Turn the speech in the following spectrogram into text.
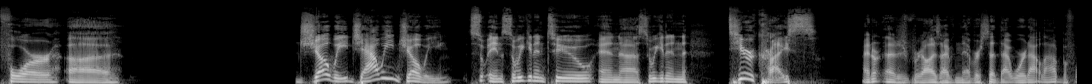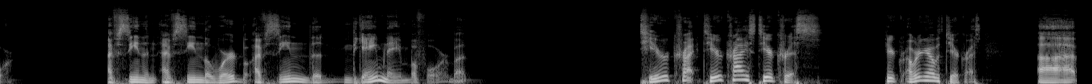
for uh, Joey, Joey, Joey, so in Suikoden 2 and uh, Suikoden Tierkreis. I don't I just realize I've never said that word out loud before. I've seen the I've seen the word I've seen the, the game name before, but Tier Christ, Tier Christ, Tier Chris. Tier, we're gonna go with Tier Christ. Uh,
